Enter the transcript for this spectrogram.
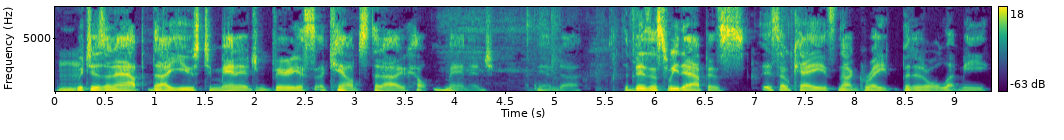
Hmm. which is an app that I use to manage various accounts that I help manage. And uh, the Business Suite app is it's okay. It's not great, but it'll let me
